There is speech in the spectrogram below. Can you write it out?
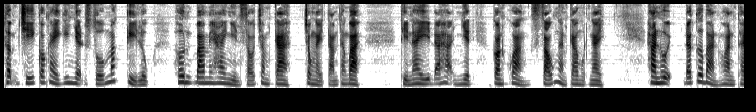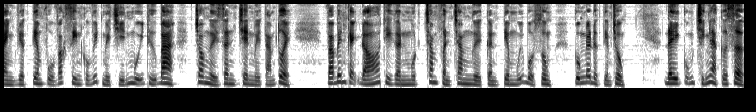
thậm chí có ngày ghi nhận số mắc kỷ lục hơn 32.600 ca trong ngày 8 tháng 3, thì nay đã hạ nhiệt còn khoảng 6.000 ca một ngày. Hà Nội đã cơ bản hoàn thành việc tiêm phủ vaccine COVID-19 mũi thứ 3 cho người dân trên 18 tuổi và bên cạnh đó thì gần 100% người cần tiêm mũi bổ sung cũng đã được tiêm chủng. Đây cũng chính là cơ sở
